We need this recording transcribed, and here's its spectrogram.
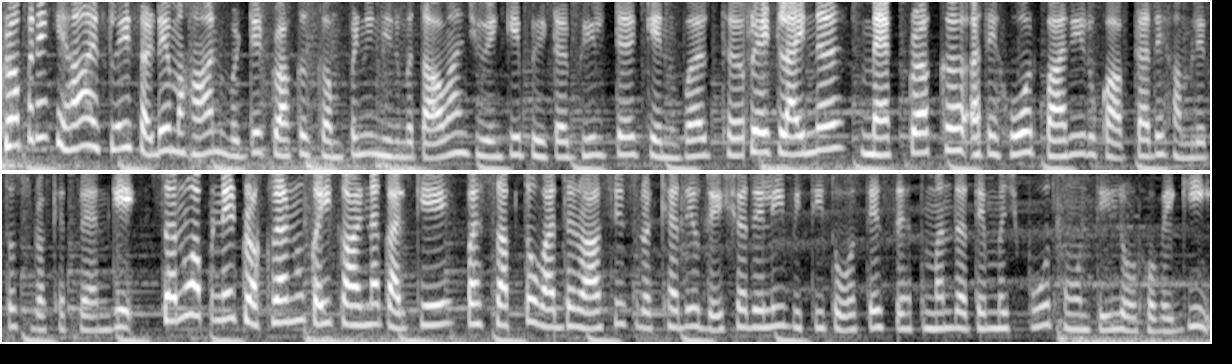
ਟਰੰਪ ਨੇ ਕਿਹਾ, ਇਸ ਲਈ ਸਾਡੇ ਮਹਾਨ ਵੱਡੇ ਟਰੱਕ ਕੰਪਨੀ ਨਿਰਮਾਤਾਵਾਂ ਜਿਵੇਂ ਕਿ Peterbilt Kenworth Freightliner Mack truck ਅਤੇ ਹੋਰ ਬਾਹਰੀ ਰੁਕਾਵਟਾਂ ਦੇ ਹਮਲੇ ਤੋਂ ਸੁਰੱਖਿਅਤ ਰਹਿਣਗੇ। ਸਾਨੂੰ ਆਪਣੇ ਟਰੱਕਾਂ ਨੂੰ ਕਈ ਕਾਰਨਾਂ ਕਰਕੇ, ਪਰ ਸਭ ਤੋਂ ਵੱਧ ਰਾਸ਼ਟਰੀ ਸੁਰੱਖਿਆ ਦੇ ਉਦੇਸ਼ਾਂ ਦੇ ਲਈ ਵਿੱਤੀ ਤੌਰ ਤੇ ਸਿਹਤਮੰਦ ਅਤੇ ਮਜ਼ਬੂਤ ਹੋਣ ਦੀ ਲੋੜ ਹੋਵੇਗੀ।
